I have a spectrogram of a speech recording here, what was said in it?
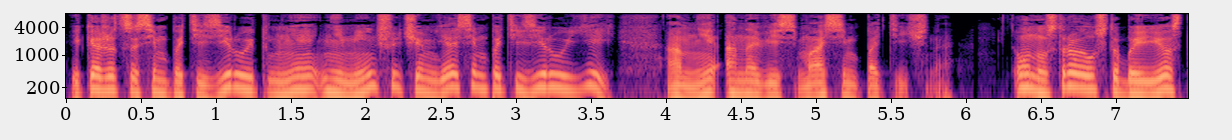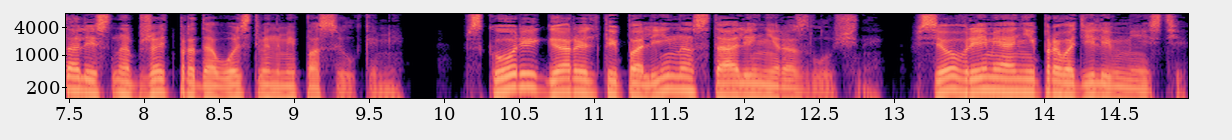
и, кажется, симпатизирует мне не меньше, чем я симпатизирую ей, а мне она весьма симпатична». Он устроил, чтобы ее стали снабжать продовольственными посылками. Вскоре Гарольд и Полина стали неразлучны. Все время они проводили вместе.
